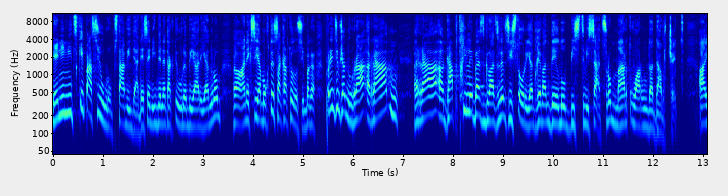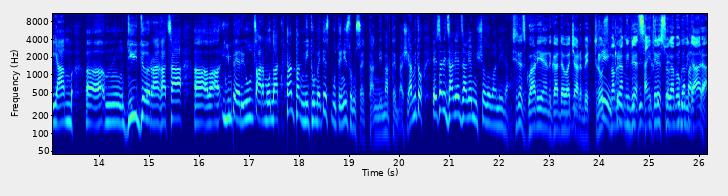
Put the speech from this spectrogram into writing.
ლენინიც კი პასიურობს დავიდან, ესენი იმდენად აქტიურები არიან, რომ ანექსია მოხდეს საქართველოსი, მაგრამ პრინციპში ანუ რა რა რა გაფრთხილებას გვაძლევს ისტორია დღევანდელობისთვისაც, რომ მარტო არ უნდა დავრჩეთ. აი ამ დიდ რაღაცა იმპერიულ წარმონაქმნთან თან მით უმეტეს პუტინის რუსეთთან მიმართებაში. ამიტომ ეს არის ძალიან ძალიან მნიშვნელოვანი რა. ისედაც გვარიანად გადავაჭარბეთ დროს, მაგრამ იმდენად საინტერესო გამოგვივიდა არა.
